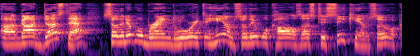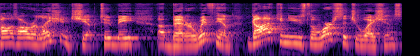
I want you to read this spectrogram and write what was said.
uh, God does that so that it will bring glory to Him, so that it will cause us to seek Him, so it will cause our relationship to be uh, better with Him. God can use the worst situations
